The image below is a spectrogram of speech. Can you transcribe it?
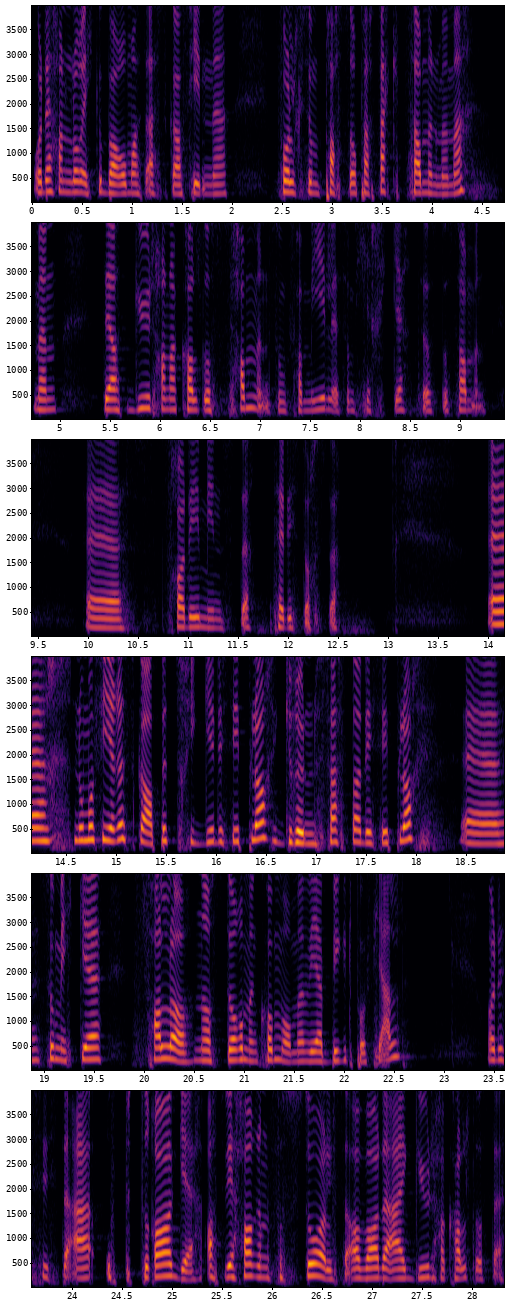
Og Det handler ikke bare om at jeg skal finne folk som passer perfekt sammen med meg, men det at Gud har kalt oss sammen som familie, som kirke, til å stå sammen. Eh, fra de minste til de største. Eh, nummer fire skape trygge disipler, grunnfesta disipler eh, som ikke faller når stormen kommer, men vi er bygd på fjell. Og det siste er oppdraget. At vi har en forståelse av hva det er Gud har kalt oss til.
